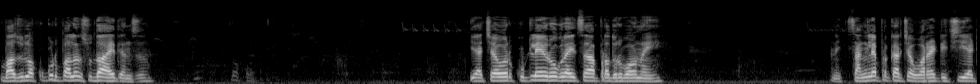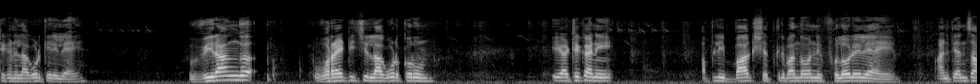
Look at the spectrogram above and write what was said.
बाजूला कुक्कुटपालनसुद्धा आहे त्यांचं. याच्यावर कुठल्याही रोगराईचा प्रादुर्भाव नाही. आणि चांगल्या प्रकारच्या व्हरायटीची या ठिकाणी लागवड केलेली आहे. विरांग व्हरायटीची लागवड करून या ठिकाणी आपली बाग शेतकरी बांधवांनी फुलवलेली आहे. आणि त्यांचा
